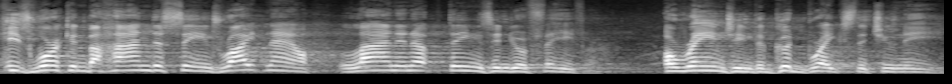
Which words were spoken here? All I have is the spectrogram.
He's working behind the scenes right now, lining up things in your favor, arranging the good breaks that you need.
